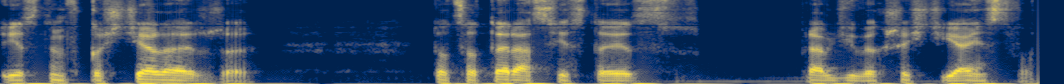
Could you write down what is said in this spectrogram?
jestem w kościele, że to, co teraz jest, to jest prawdziwe chrześcijaństwo.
